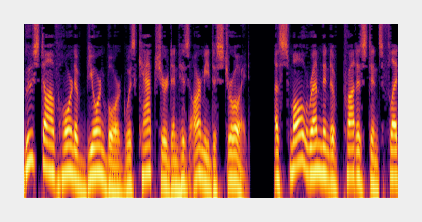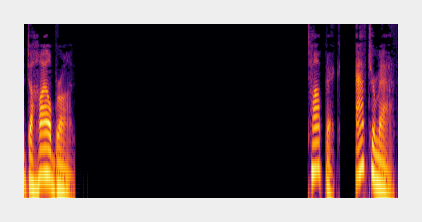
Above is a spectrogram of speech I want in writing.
Gustav Horn of Bjornborg was captured and his army destroyed. A small remnant of Protestants fled to Heilbronn. Aftermath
